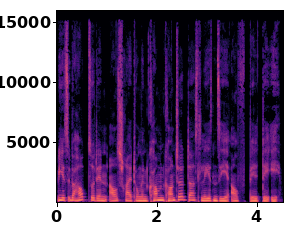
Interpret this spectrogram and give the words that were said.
Wie es überhaupt zu den Ausschreitungen kommen konnte, das lesen Sie auf Bild.de.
